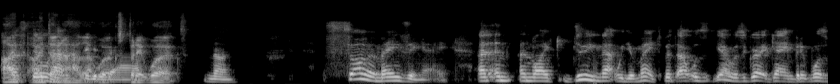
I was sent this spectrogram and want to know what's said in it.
I, I, I don't know how that works, but it worked. No, so amazing, eh? And and and like doing that with your mates. But that was yeah, it was a great game. But it was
